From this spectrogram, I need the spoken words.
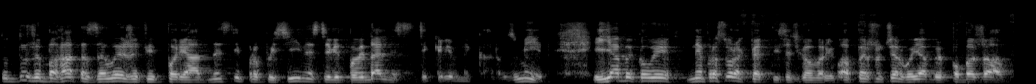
Тут дуже багато залежить від порядності, професійності, відповідальності керівника. Розумієте? І я би коли не про 45 тисяч говорив, а в першу чергу я би побажав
